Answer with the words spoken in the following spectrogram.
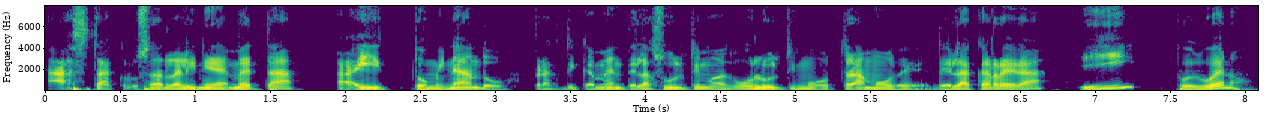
hasta cruzar la línea de meta, ahí dominando prácticamente las últimas o el último tramo de, de la carrera. Y pues bueno,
